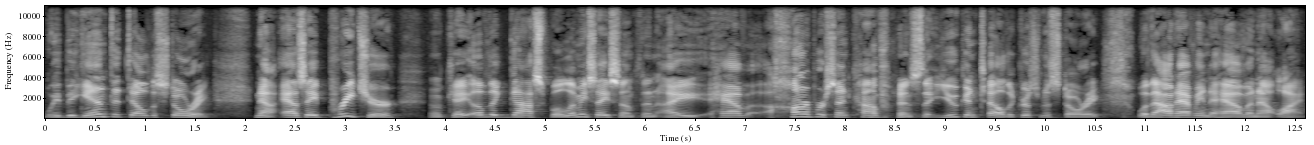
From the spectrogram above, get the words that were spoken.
We begin to tell the story. Now, as a preacher, okay, of the gospel, let me say something. I have 100% confidence that you can tell the Christmas story without having to have an outline,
